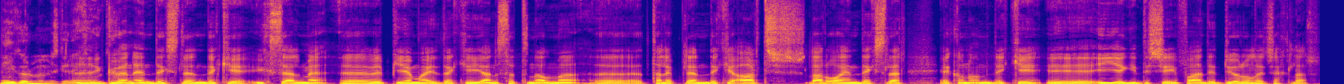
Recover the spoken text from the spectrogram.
neyi görmemiz gerekiyor? Ee, güven endekslerindeki yükselme e, ve PMI'daki yani satın alma e, taleplerindeki artışlar o endeksler ekonomideki e, iyiye gidişi ifade ediyor olacaklar.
